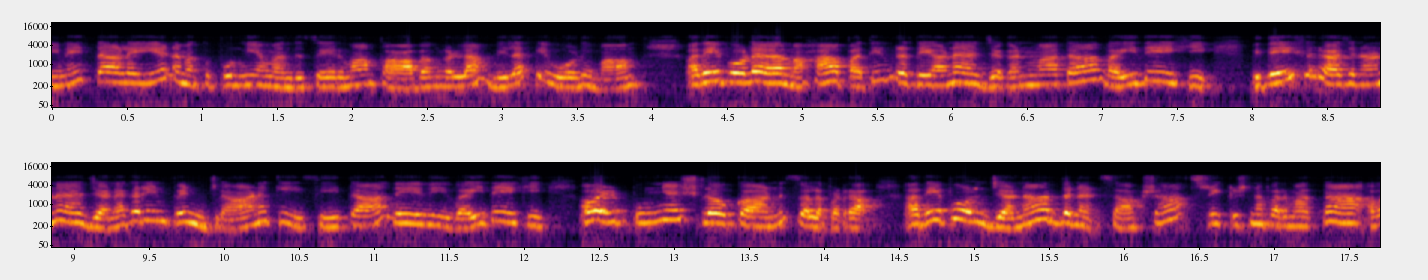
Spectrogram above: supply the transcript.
நினைத்தாலேயே நமக்கு புண்ணியம் வந்து சேருமா பாபங்கள்லாம் விலகி ஓடுமாம். அதே போல மகா பதிவிரதையான ஜெகன்மாதா வைதேகி விதேகராஜனான ஜனகரின் பெண் ஜானகி சீதா தேவி வைதேகி அவள் புண்ணிய ஸ்லோகான்னு சொல்லப்படுறா. அதே போல் ஜனார்தனன் சாக்ஷாத் ஸ்ரீ கிருஷ்ண பரமாத்மா அவர்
